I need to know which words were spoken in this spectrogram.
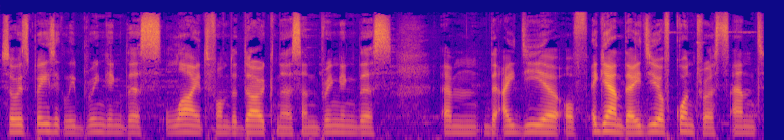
So it's basically bringing this light from the darkness and bringing this um, the idea of again the idea of contrast and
